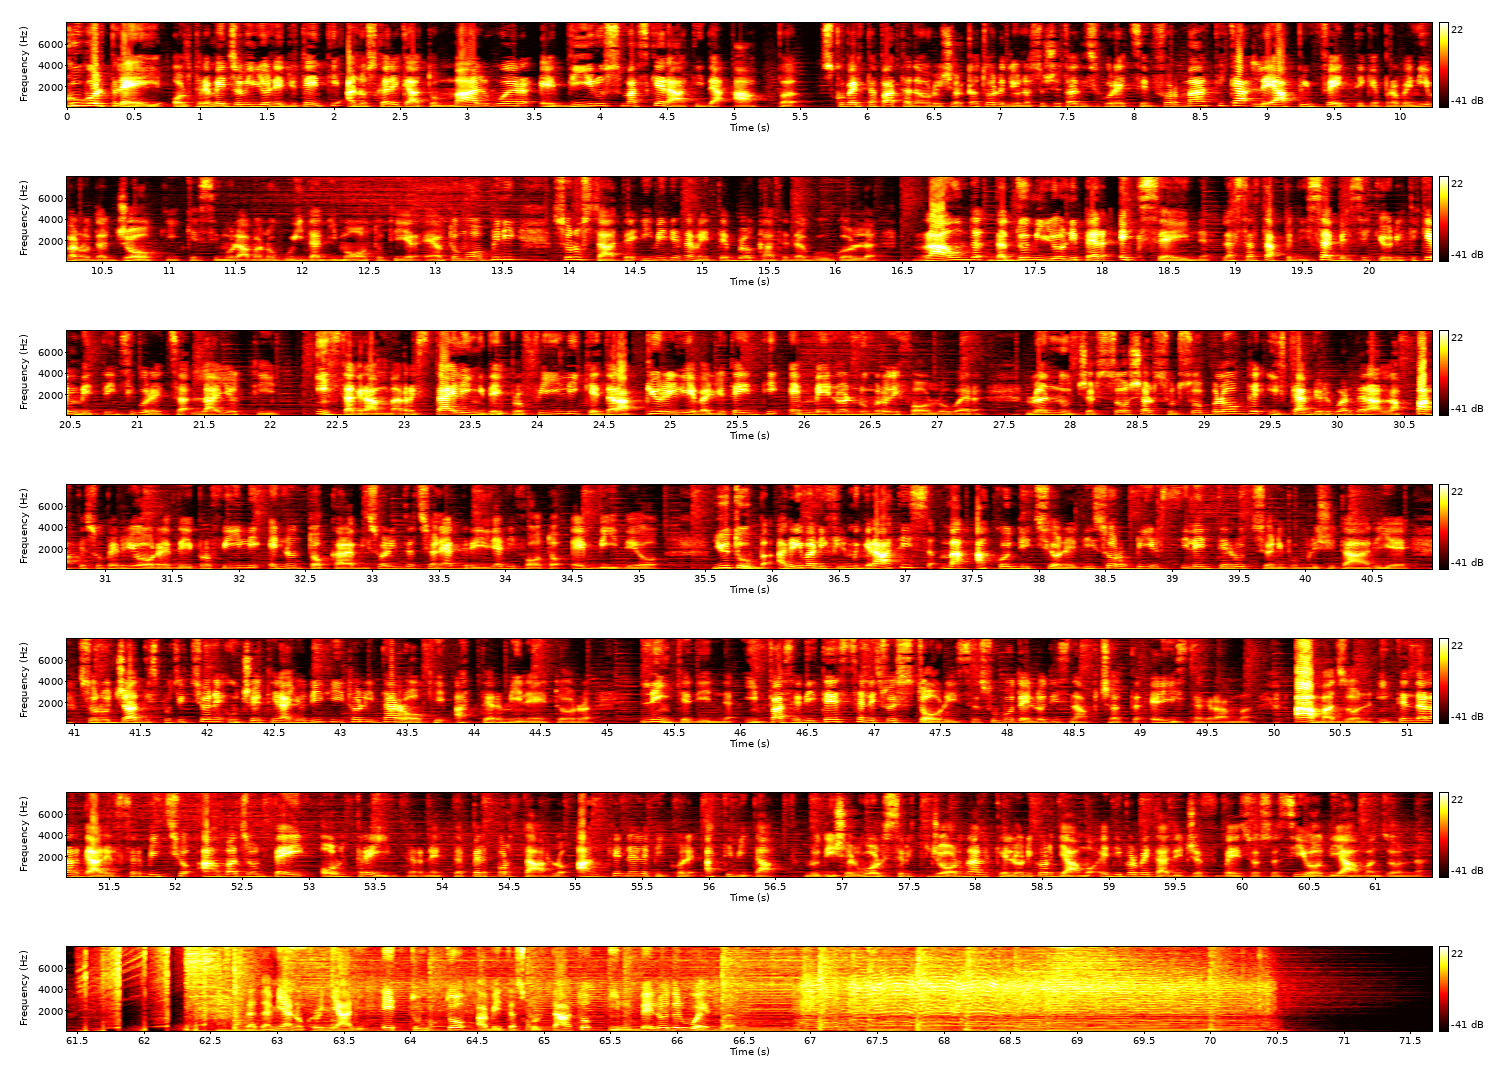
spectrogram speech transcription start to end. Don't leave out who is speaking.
Speaker 1: Google Play, oltre mezzo milione di utenti hanno scaricato malware e virus mascherati da app. Scoperta fatta da un ricercatore di una società di sicurezza informatica, le app infette che provenivano da giochi che simulavano guida di moto, tir e automobili sono state immediatamente bloccate da Google. Round da 2 milioni per Xane, la startup di cyber security che mette in sicurezza l'IoT. Instagram, restyling dei profili che darà più rilievo agli utenti e meno al numero di follower. Lo annuncia il social sul suo blog, il cambio riguarderà la parte superiore dei profili e non tocca la visualizzazione a griglia di foto e video. YouTube arrivano i film gratis ma a condizione di sorbirsi le interruzioni pubblicitarie. Sono già a disposizione un centinaio di titoli da Rocky a Terminator. LinkedIn in fase di test le sue stories su modello di Snapchat e Instagram. Amazon intende allargare il servizio Amazon Pay oltre internet per portarlo anche nelle piccole attività. Lo dice il Wall Street Journal che lo ricordiamo è di proprietà di Jeff Bezos, CEO di Amazon.
Speaker 2: Da Damiano Crognali è tutto, avete ascoltato Il Velo del Web.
